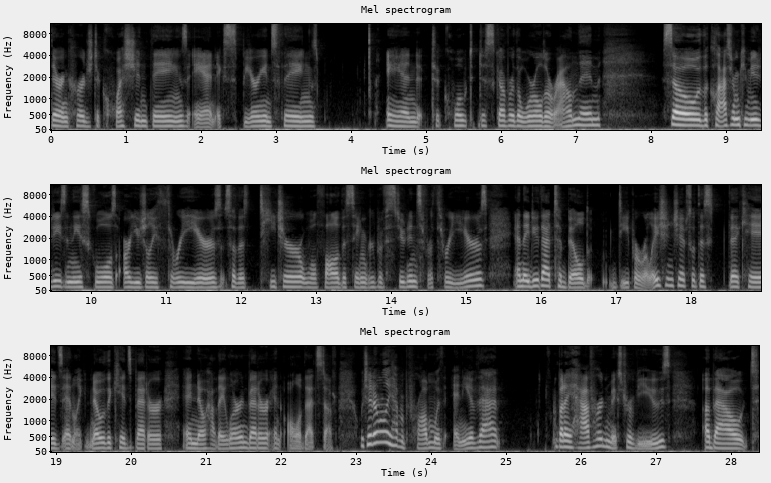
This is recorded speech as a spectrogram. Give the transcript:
they're encouraged to question things and experience things and to quote discover the world around them so the classroom communities in these schools are usually three years. So the teacher will follow the same group of students for three years, and they do that to build deeper relationships with this, the kids and like know the kids better and know how they learn better and all of that stuff. Which I don't really have a problem with any of that, but I have heard mixed reviews about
